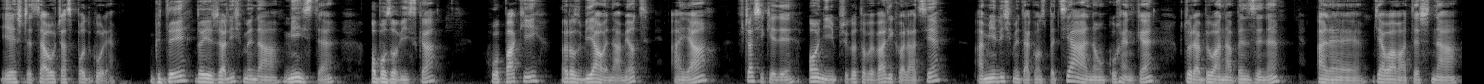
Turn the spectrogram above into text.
Jeszcze cały czas pod górę. Gdy dojeżdżaliśmy na miejsce obozowiska, chłopaki rozbijały namiot, a ja, w czasie kiedy oni przygotowywali kolację, a mieliśmy taką specjalną kuchenkę, która była na benzynę, ale działała też na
